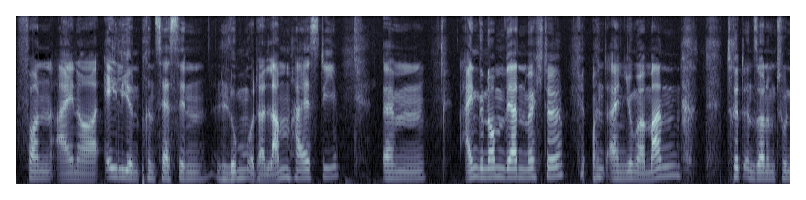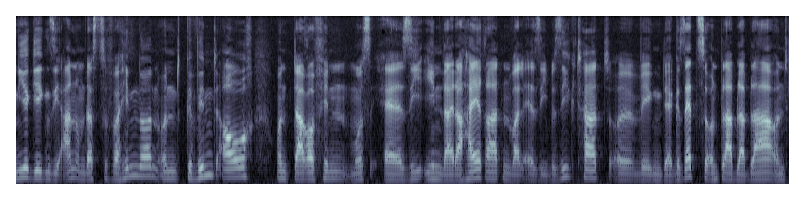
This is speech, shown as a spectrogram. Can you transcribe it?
von einer Alien-Prinzessin, Lum oder Lam heißt die, ähm, eingenommen werden möchte. Und ein junger Mann tritt in so einem Turnier gegen sie an, um das zu verhindern und gewinnt auch. Und daraufhin muss er, sie ihn leider heiraten, weil er sie besiegt hat, äh, wegen der Gesetze und bla bla bla. Und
